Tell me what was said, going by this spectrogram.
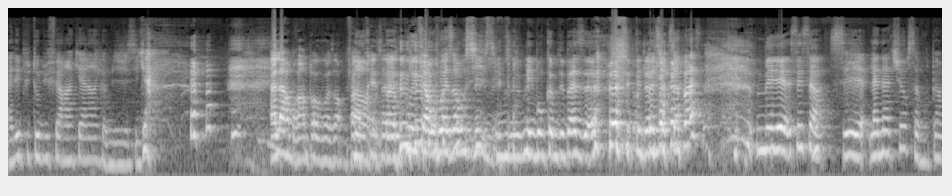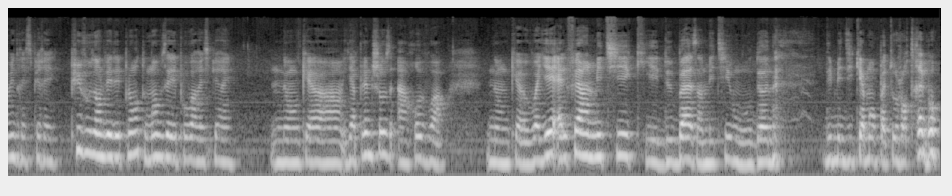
Allez plutôt lui faire un câlin, comme dit Jessica. À l'arbre, hein, pas au voisin. Enfin, après, ça... vous pouvez faire au voisin aussi. mais bon, comme de base, c'est peut-être pas sûr que ça passe. Mais c'est ça. C'est la nature, ça vous permet de respirer. Plus vous enlevez des plantes, au moins vous allez pouvoir respirer. Donc euh, il y a plein de choses à revoir. Donc vous voyez, elle fait un métier qui est de base un métier où on donne des médicaments pas toujours très bons.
